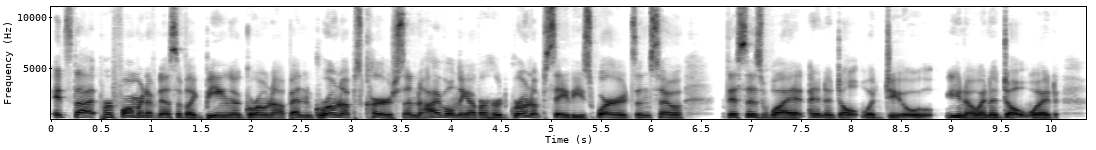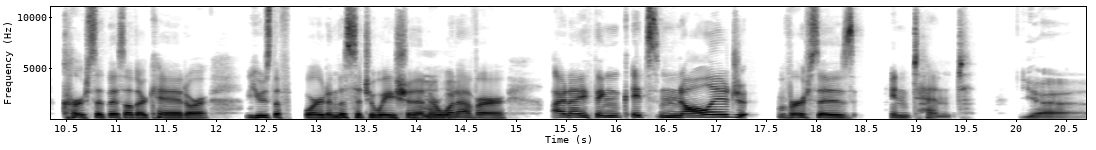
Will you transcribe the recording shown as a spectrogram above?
it's that performativeness of like being a grown up and grown ups curse and I've only ever heard grown ups say these words and so this is what an adult would do you know an adult would curse at this other kid or use the word in the situation or Mhm. whatever and I think it's knowledge versus intent Yeah.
